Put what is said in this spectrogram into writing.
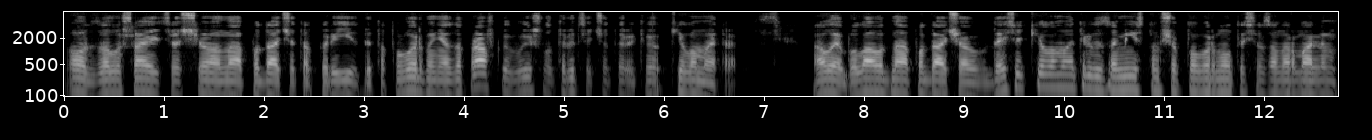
От залишається, що на подачі та переїзди та повернення заправки вийшло 34 кі- кілометри. Але була одна подача в 10 кілометрів за містом, щоб повернутися за нормальним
